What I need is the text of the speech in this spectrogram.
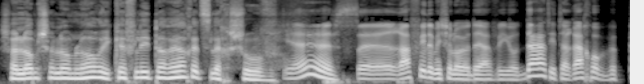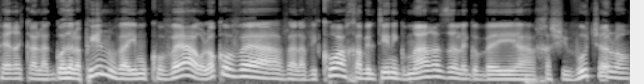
שלום שלום לורי, כיף להתארח אצלך שוב. יס, yes, uh, רפי למי שלא יודע והיא יודעת, התארח בו בפרק על הגודל הפין והאם הוא קובע או לא קובע, ועל הוויכוח הבלתי נגמר הזה לגבי החשיבות שלו.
